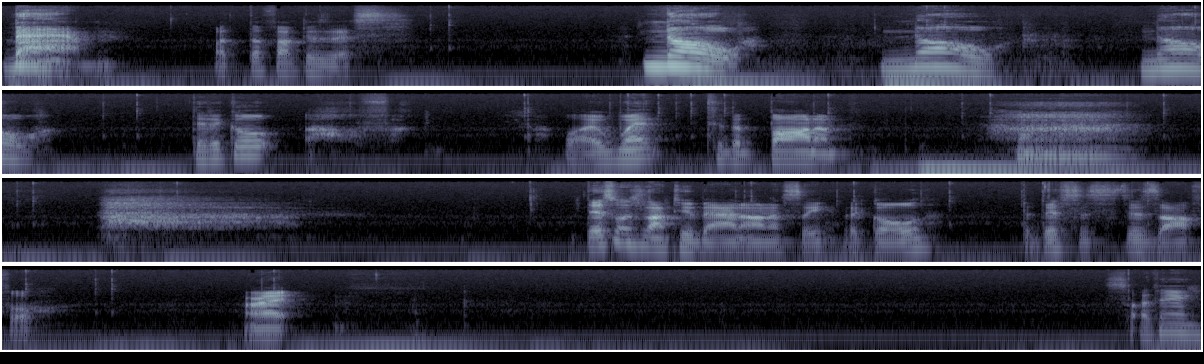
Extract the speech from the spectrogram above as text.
Bam! What the fuck is this? No! No! No! Did it go? Oh, fuck. Well, I went to the bottom. this one's not too bad, honestly. The gold. But this is, this is awful. Alright. So I think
